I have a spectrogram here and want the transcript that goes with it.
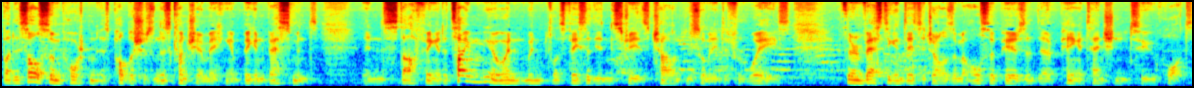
But it's also important as publishers in this country are making a big investment in staffing at a time, you know, when, when let's face it, the industry is challenged in so many different ways. They're investing in data journalism, it also appears that they're paying attention to what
